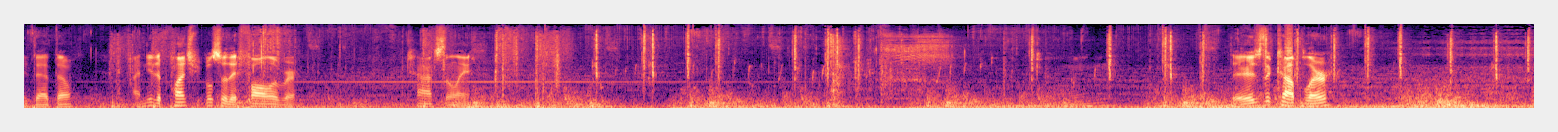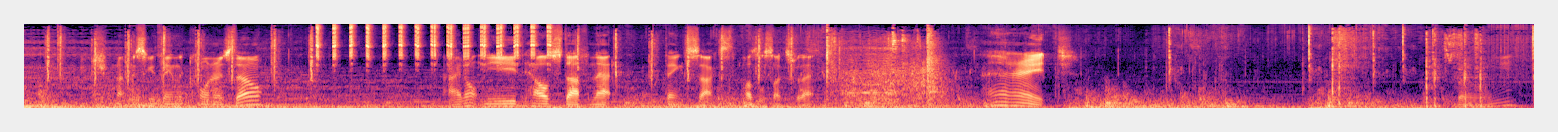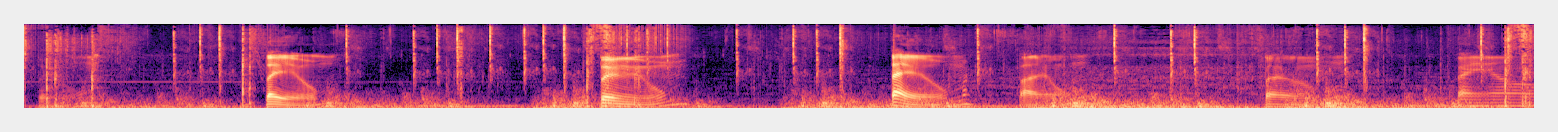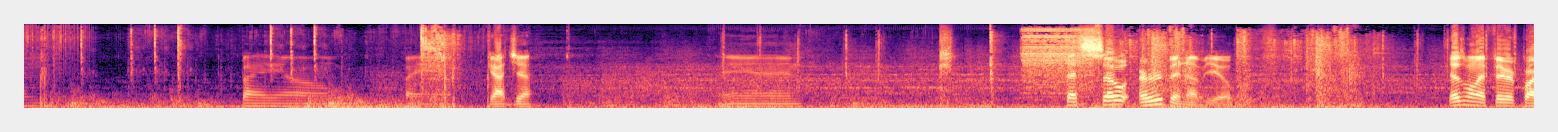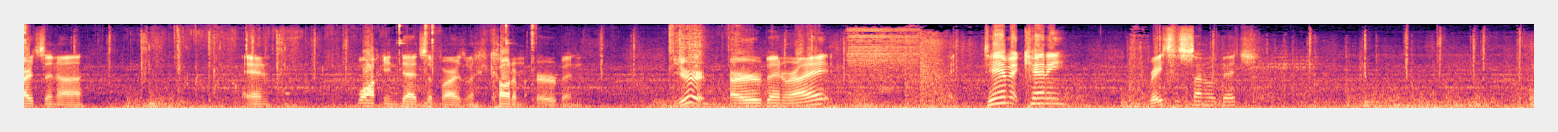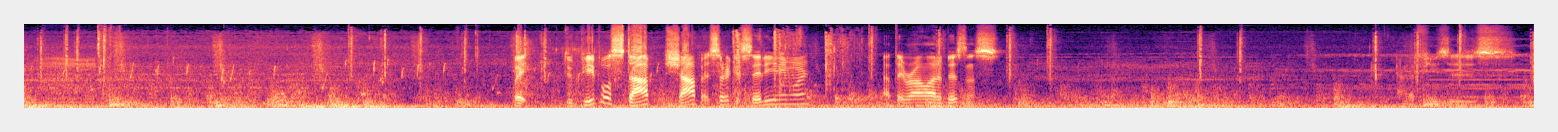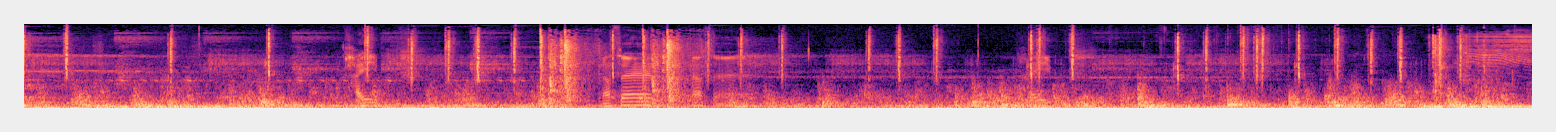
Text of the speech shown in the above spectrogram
Leave that though. I need to punch people so they fall over. Constantly. There's the coupler. Make sure I'm not missing anything in the corners though. I don't need health stuff and that thing sucks. The puzzle sucks for that. Alright. Boom. Boom. Boom. Boom. Boom. Bam. Bam. Bam. Gotcha. And that's so urban of you. That was one of my favorite parts in uh in Walking Dead so far is when he called him urban. You're urban, right? Damn it, Kenny! Racist son of a bitch. Wait, do people stop shop at Circuit City anymore? Thought they were all out of business. Out of fuses. Nothing. Nothing. Pipe.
